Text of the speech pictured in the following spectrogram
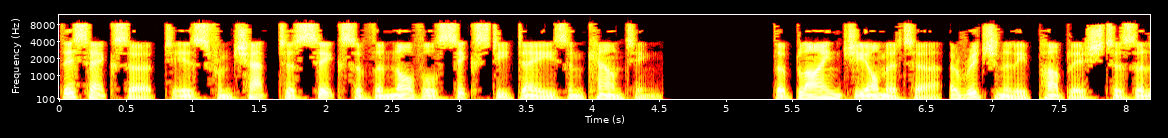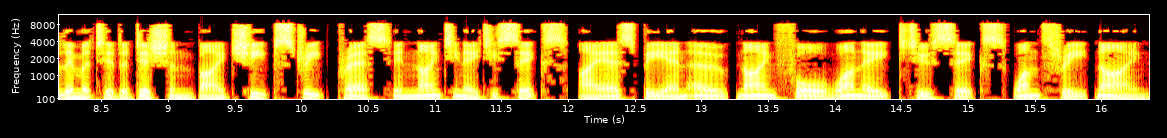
This excerpt is from Chapter 6 of the novel Sixty Days and Counting. The Blind Geometer originally published as a limited edition by Cheap Street Press in 1986, ISBN 0-941826-13-9,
